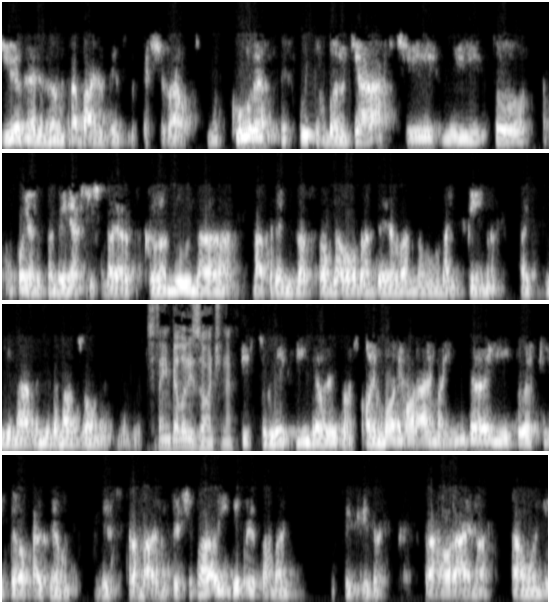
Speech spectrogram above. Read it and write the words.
dias realizando um trabalho dentro do festival Mucura, Circuito Urbano de Arte, e estou acompanhando também a artista Dayara Tucano na, na realização da obra dela no, na Empena, aqui na Avenida Amazonas. né? Você está em Belo Horizonte, né? Isso, aqui em Belo Horizonte. Bom, eu moro em Roraima ainda e estou aqui pela ocasião desse trabalho no festival e devo retornar em seguida para Roraima, aonde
